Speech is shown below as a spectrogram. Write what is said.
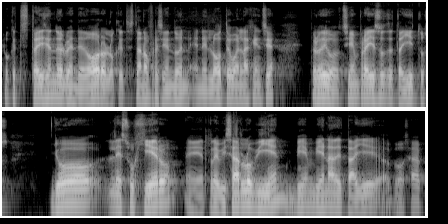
lo que te está diciendo el vendedor o lo que te están ofreciendo en, el lote o en la agencia. Pero digo, siempre hay esos detallitos. Yo les sugiero eh, revisarlo bien, bien, bien a detalle. O sea,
